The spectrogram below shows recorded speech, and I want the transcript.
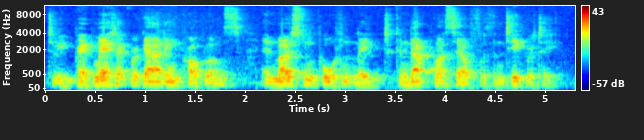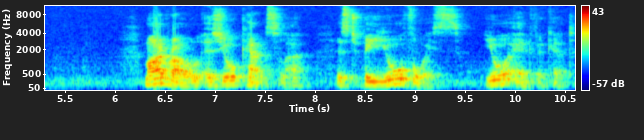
to be pragmatic regarding problems, and most importantly, to conduct myself with integrity. My role as your councillor is to be your voice, your advocate,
